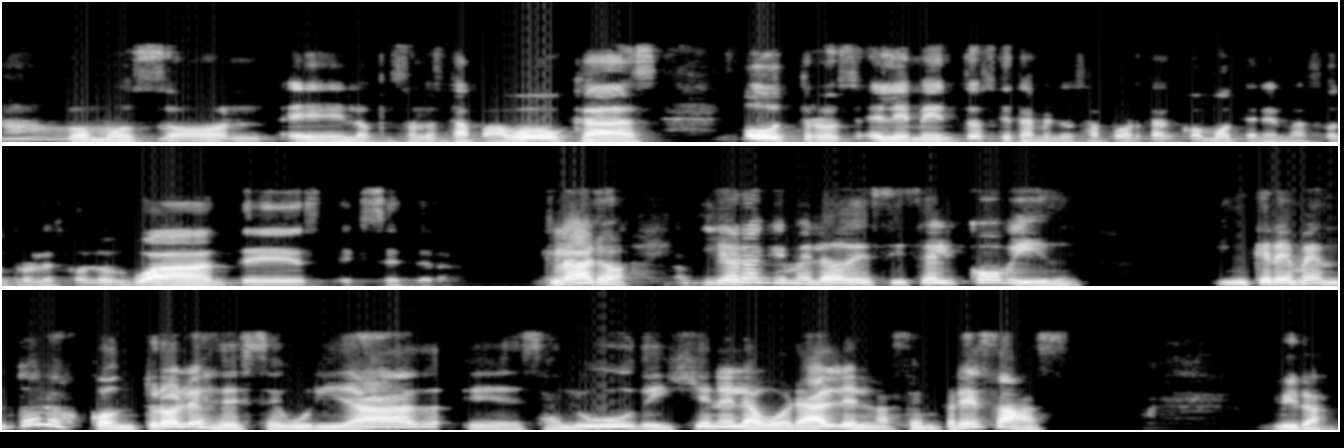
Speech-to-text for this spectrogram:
Ah, como son eh, lo que son los tapabocas, otros elementos que también nos aportan como tener más controles con los guantes, etcétera. Claro, y ahora que me lo decís, el COVID incrementó los controles de seguridad, eh, salud, de higiene laboral en las empresas. Mira,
